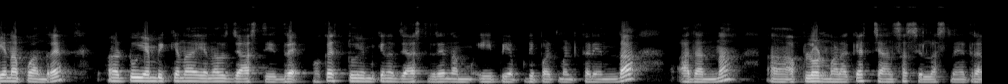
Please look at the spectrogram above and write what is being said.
ಏನಪ್ಪ ಅಂದರೆ ಟು ಎಂ ಬಿಕ್ಕಿನ ಏನಾದರೂ ಜಾಸ್ತಿ ಇದ್ದರೆ ಓಕೆ ಟು ಎಂ ಬಿಕ್ಕಿನ ಜಾಸ್ತಿ ಇದ್ದರೆ ನಮ್ಮ ಇ ಪಿ ಎಫ್ ಡಿಪಾರ್ಟ್ಮೆಂಟ್ ಕಡೆಯಿಂದ ಅದನ್ನು ಅಪ್ಲೋಡ್ ಮಾಡೋಕ್ಕೆ ಚಾನ್ಸಸ್ ಇಲ್ಲ ಸ್ನೇಹಿತರೆ.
